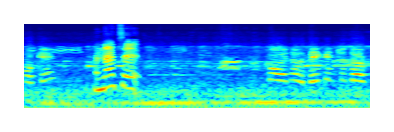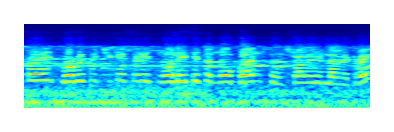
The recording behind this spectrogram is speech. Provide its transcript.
Okay. and that's it. So I have the bacon cheddar fries, barbecue chicken sandwich, no lettuce and no bun, so strawberry lemonade, right?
